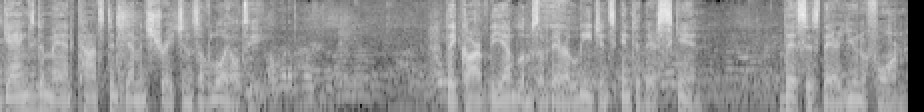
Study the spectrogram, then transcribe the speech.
gangs demand constant demonstrations of loyalty. They carve the emblems of their allegiance into their skin. This is their uniform.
